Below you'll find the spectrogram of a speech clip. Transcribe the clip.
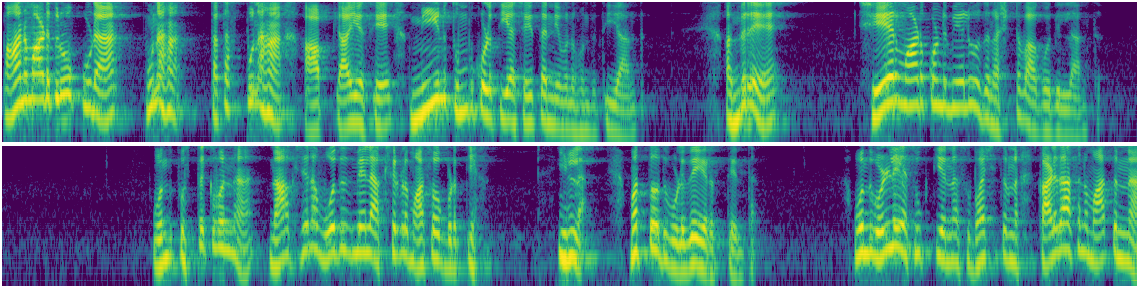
ಪಾನ ಮಾಡಿದರೂ ಕೂಡ ಪುನಃ ತತಃ ಪುನಃ ಆಪ್ಯಾಯಸೆ, ನೀನು ತುಂಬಿಕೊಳ್ತೀಯ ಚೈತನ್ಯವನ್ನು ಹೊಂದುತ್ತೀಯ ಅಂತ. ಅಂದರೆ ಶೇರ್ ಮಾಡಿಕೊಂಡ ಮೇಲೂ ಅದು ನಷ್ಟವಾಗೋದಿಲ್ಲ ಅಂತ. ಒಂದು ಪುಸ್ತಕವನ್ನು ನಾಲ್ಕು ಜನ ಓದಿದ ಮೇಲೆ ಅಕ್ಷರಗಳು ಮಾಸೋಗ್ಬಿಡ್ತೀಯ ಇಲ್ಲ. ಮತ್ತು ಅದು ಉಳಿದೇ ಇರುತ್ತೆ ಅಂತ. ಒಂದು ಒಳ್ಳೆಯ ಸೂಕ್ತಿಯನ್ನು, ಸುಭಾಷಿತವನ್ನು, ಕಾಳಿದಾಸನ ಮಾತನ್ನು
